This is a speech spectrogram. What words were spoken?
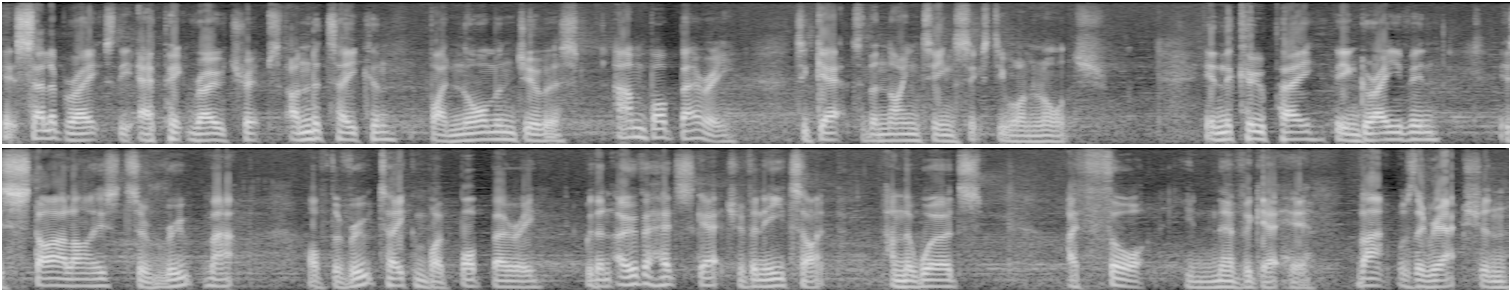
It celebrates the epic road trips undertaken by Norman Dewis and Bob Berry to get to the 1961 launch. In the coupe, the engraving is stylised to route map of the route taken by Bob Berry with an overhead sketch of an E-Type and the words, I thought you'd never get here. That was the reaction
